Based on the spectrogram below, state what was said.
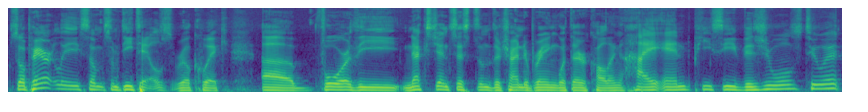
so apparently some some details real quick. Uh, for the next gen systems, they're trying to bring what they're calling high-end PC visuals to it.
